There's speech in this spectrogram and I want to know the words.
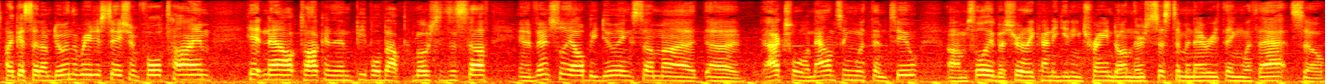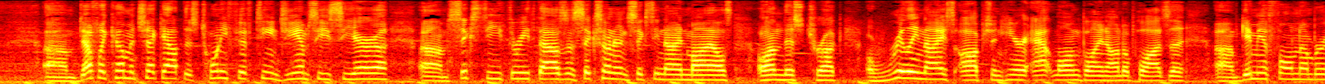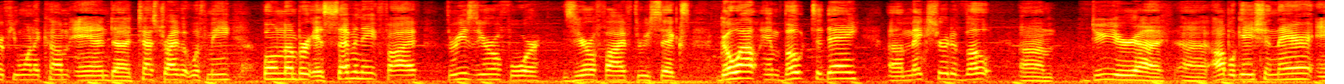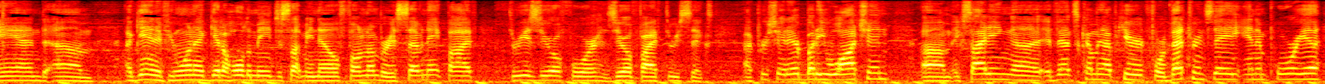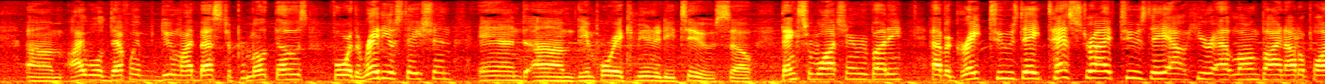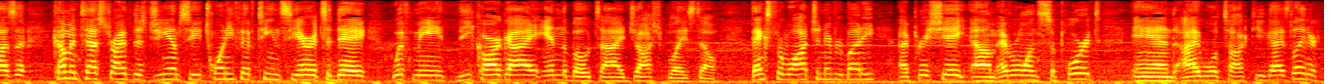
Like I said, I'm doing the radio station full time, hitting out, talking to people about promotions and stuff, and eventually I'll be doing some uh, uh, actual announcing with them too. Um, slowly but surely, kind of getting trained on their system and everything with that. So um, definitely come and check out this 2015 GMC Sierra. Um, 63,669 miles on this truck. A really nice option here at Longbine Auto Plaza. Um, give me a phone number if you want to come and uh, test drive it with me. Phone number is 785 304 0536. Go out and vote today. Uh, make sure to vote. Um, do your uh, uh, obligation there. And um, again, if you want to get a hold of me, just let me know. Phone number is 785 304 0536. I appreciate everybody watching. Um, exciting uh, events coming up here for Veterans Day in Emporia. Um, I will definitely do my best to promote those for the radio station and um, the Emporia community too. So thanks for watching, everybody. Have a great Tuesday. Test drive Tuesday out here at Longbine Auto Plaza. Come and test drive this GMC 2015 Sierra today with me, the car guy in the bow tie, Josh Blaisdell. Thanks for watching, everybody. I appreciate um, everyone's support, and I will talk to you guys later.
